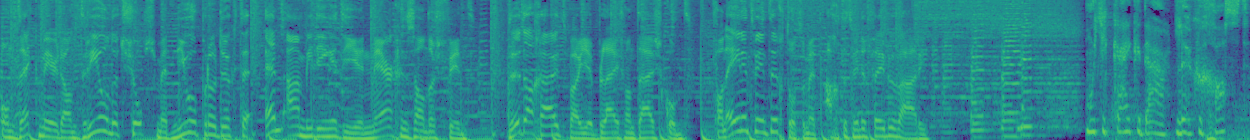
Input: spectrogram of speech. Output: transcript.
Ontdek meer dan 300 shops met nieuwe producten en aanbiedingen die je nergens anders vindt. De dag uit waar je blij van thuis komt. Van 21 tot en met 28 februari. Moet je kijken daar, leuke gast.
